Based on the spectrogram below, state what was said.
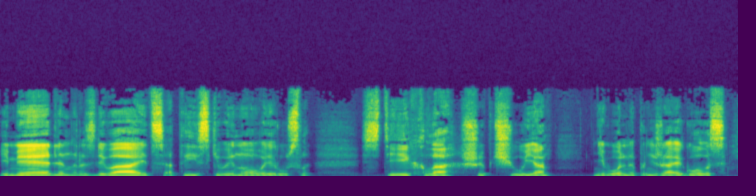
и медленно разливается, отыскивая новое русло. «Стихло!» — шепчу я, невольно понижая голос —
